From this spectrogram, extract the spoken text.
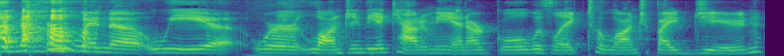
Remember when uh, we were launching the academy and our goal was like to launch by June,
